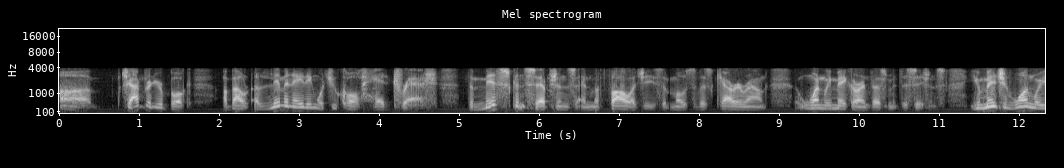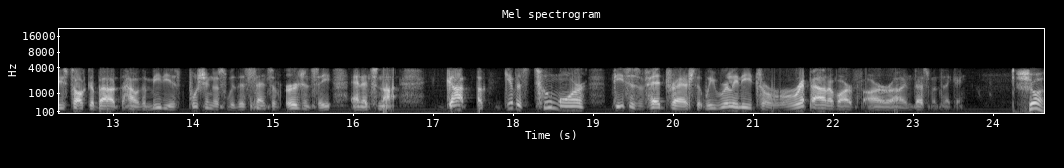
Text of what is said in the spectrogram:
uh, chapter in your book about eliminating what you call head trash, the misconceptions and mythologies that most of us carry around when we make our investment decisions. You mentioned one where you talked about how the media is pushing us with this sense of urgency, and it's not. Got a, give us two more pieces of head trash that we really need to rip out of our our uh, investment thinking. Sure.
